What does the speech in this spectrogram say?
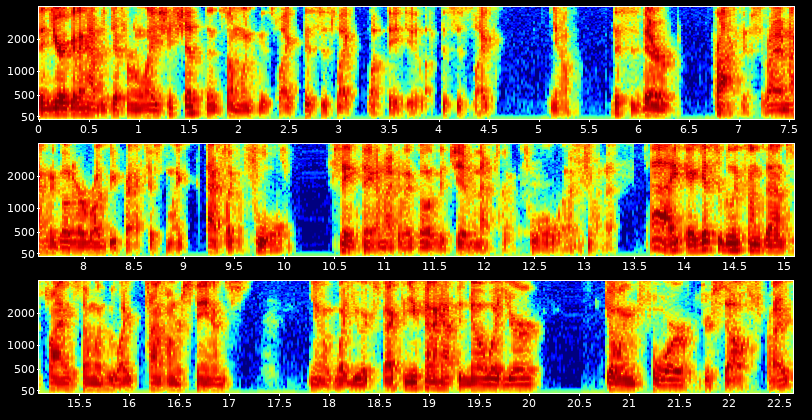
then you're gonna have a different relationship than someone who's like, this is like what they do. Like this is like, you know, this is their practice, right? I'm not gonna go to a rugby practice and like act like a fool. Same thing. I'm not gonna go to the gym and act like a fool when I'm joining it. I, I guess it really comes down to finding someone who like kind of understands, you know, what you expect, and you kind of have to know what you're going for yourself, right?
